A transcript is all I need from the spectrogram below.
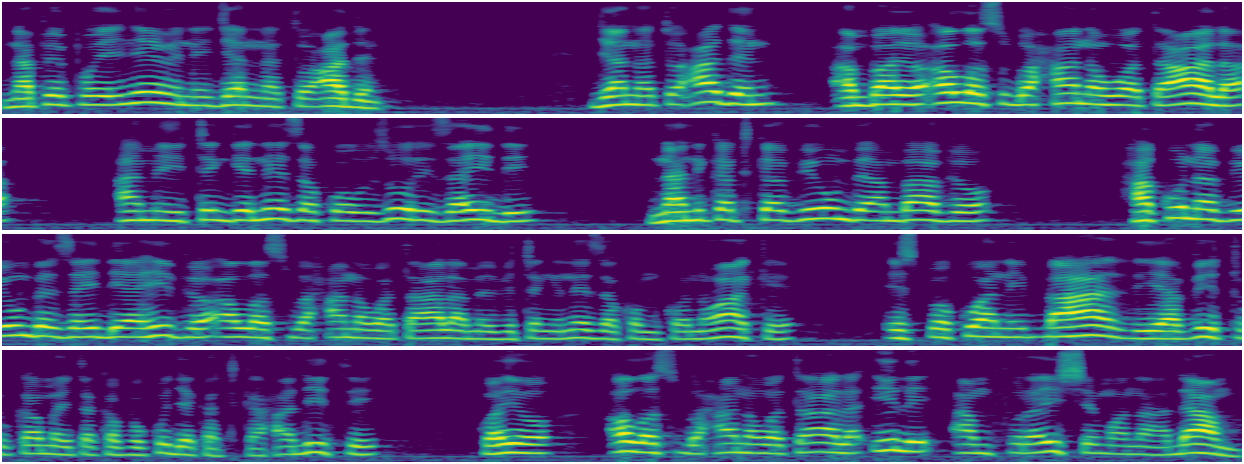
Na pepo yenyewe ni jannatu aden. Jannatu aden ambayo allah subhanahu wa taala ameitengeneza kwa uzuri zaidi na ni katika viumbe ambavyo hakuna viumbe zaidi ya hivyo allah subhanahu wataala amevitengeneza kwa mkono wake isipokuwa ni baadhi ya vitu kama itakavyokuja katika hadithi. Kwa hiyo allah subhanahu wataala ili amfurahishe mwanadamu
